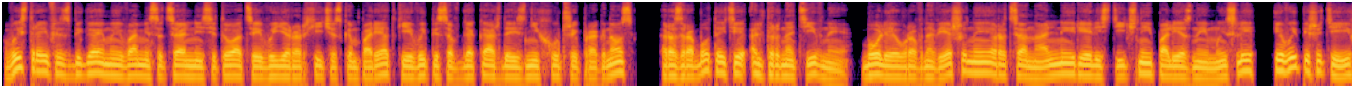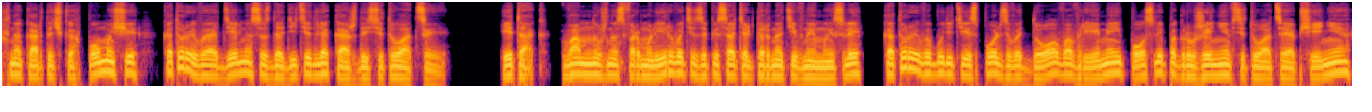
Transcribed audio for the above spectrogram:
Выстроив избегаемые вами социальные ситуации в иерархическом порядке и выписав для каждой из них худший прогноз, Разработайте альтернативные, более уравновешенные, рациональные, реалистичные, полезные мысли и выпишите их на карточках помощи, которые вы отдельно создадите для каждой ситуации. Итак, вам нужно сформулировать и записать альтернативные мысли, которые вы будете использовать до, во время и после погружения в ситуации общения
